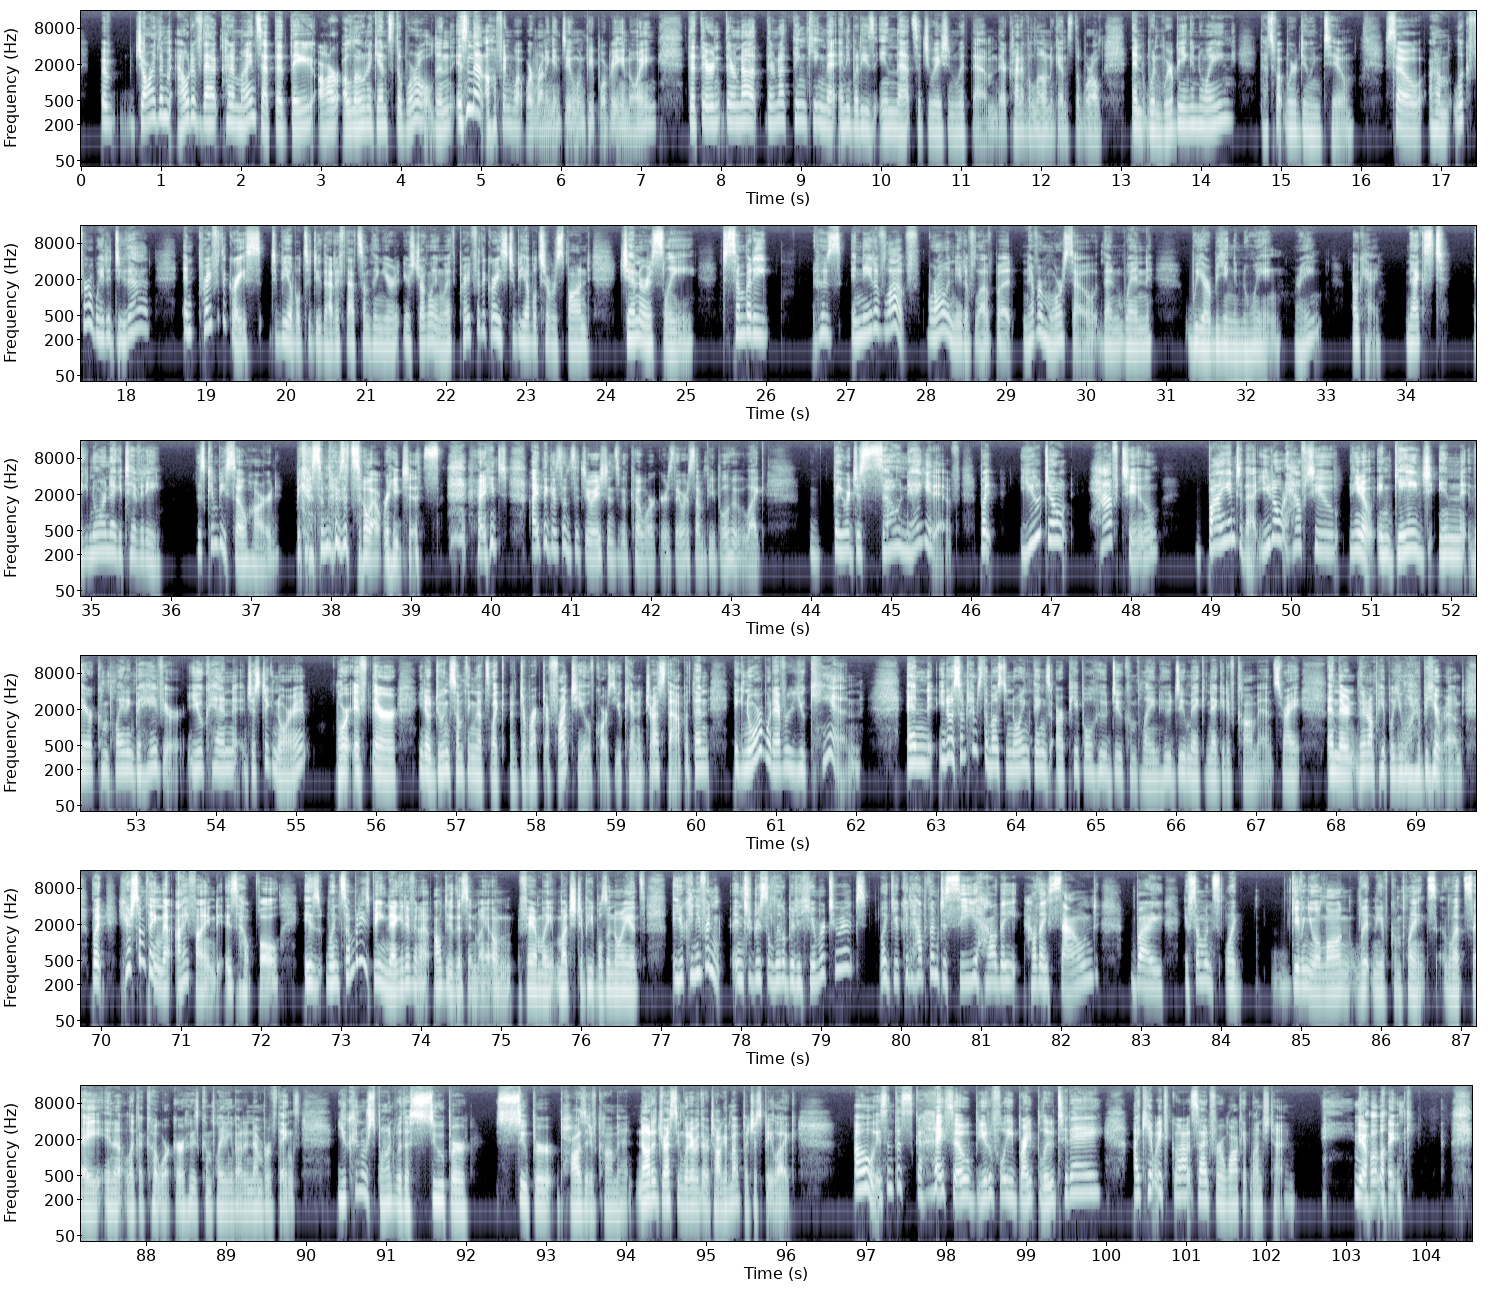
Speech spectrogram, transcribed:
jar them out of that kind of mindset that they are alone against the world. And isn't that often what we're running into when people are being annoying? That they're they're not they're not thinking that anybody's in that situation with them. They're kind of alone against the world. And when we're being annoying that's what we're doing too. So um, look for a way to do that and pray for the grace to be able to do that if that's something you're you're struggling with. Pray for the grace to be able to respond generously to somebody who's in need of love. We're all in need of love, but never more so than when we are being annoying, right? Okay. Next, ignore negativity. This can be so hard because sometimes it's so outrageous, right? I think of some situations with coworkers. There were some people who, like, they were just so negative, but you don't have to buy into that. You don't have to, you know, engage in their complaining behavior. You can just ignore it or if they're you know doing something that's like a direct affront to you of course you can address that but then ignore whatever you can. And you know sometimes the most annoying things are people who do complain who do make negative comments right? And they're they're not people you want to be around. But here's something that i find is helpful is when somebody's being negative and i'll do this in my own family much to people's annoyance you can even introduce a little bit of humor to it. Like you can help them to see how they how they sound by if someone's like giving you a long litany of complaints, let's say in a, like a coworker who's complaining about a number of things, you can respond with a super super positive comment, not addressing whatever they're talking about, but just be like, "Oh, isn't the sky so beautifully bright blue today? I can't wait to go outside for a walk at lunchtime." you know, like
